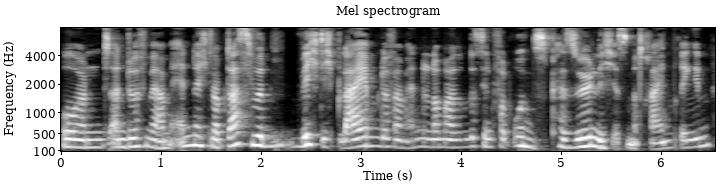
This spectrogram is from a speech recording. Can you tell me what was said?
und dann dürfen wir am Ende, ich glaube, das wird wichtig bleiben, dürfen wir am Ende nochmal so ein bisschen von uns Persönliches mit reinbringen.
